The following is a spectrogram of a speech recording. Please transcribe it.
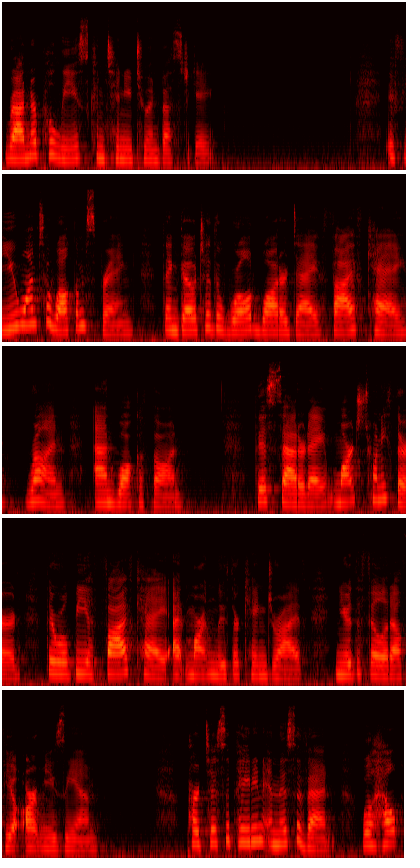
Radnor police continue to investigate. If you want to welcome spring, then go to the World Water Day 5K, run, and walkathon. This Saturday, March 23rd, there will be a 5K at Martin Luther King Drive near the Philadelphia Art Museum. Participating in this event will help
